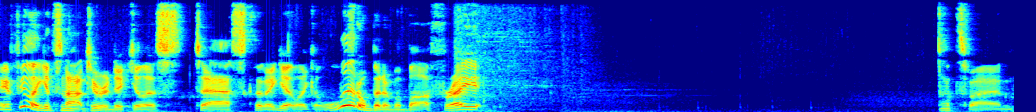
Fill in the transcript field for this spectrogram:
I feel like it's not too ridiculous to ask that I get like a little bit of a buff, right? That's fine.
